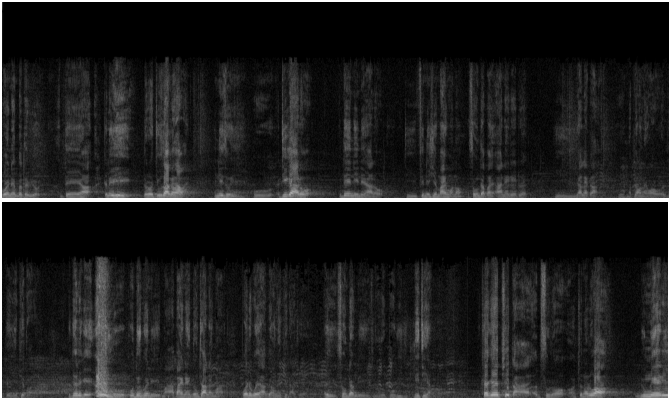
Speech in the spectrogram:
ပွဲနဲ့ပတ်သက်ပြီးတော့အတင်းကကလေးတော်တော်ကြိုးစားကြတာပါဒီနေ့ဆိုရင်ဟိုအဓိကကတော့အတင်းအနေနဲ့ကတော့ဒီ finishing ဘိုင်းပေါ့နော်အဆုံးသက်ပိုင်းအားနေတဲ့အတွက်ဒီရလက်ကဟိုမပြောင်းနိုင်ပါဘူးတည်ရဖြစ်သွားတာတကယ်တကယ်ဟိုကိုသွင်းခွင့်တွေမှာအပိုင်နိုင်သုံးချနိုင်မှာပွဲတစ်ပွဲကအပြောင်းလဲဖြစ်တာဆိုတော့အဲ့ဒီဆုံးသက်လေးကျွန်တော်တို့ပို့ပြီးလေ့ကျင့်ရမှာပေါ့အခက်အခဲဖြစ်တာဆိုတော့ကျွန်တော်တို့ကလူငယ်တွေ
